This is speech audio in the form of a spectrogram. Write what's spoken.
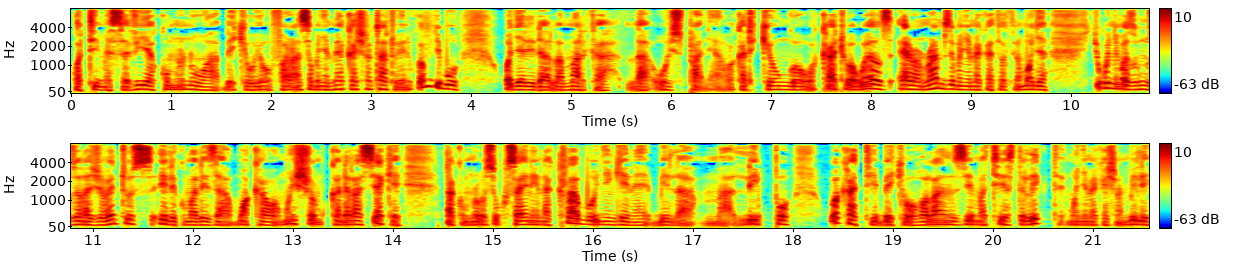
kwa timu ya Sevilla kumnunua beki huyo Ufaransa mwenye miaka 23. ni kwa mujibu wa jarida la Marca la Uhispania. Wakati kiungo wakati wa Wales Aaron Ramsey mwenye miaka 31 yuko kwenye mazungumzo na Juventus ili kumaliza mwaka wa mwisho mkandarasi yake na kumruhusu kusaini na klabu nyingine bila malipo, wakati beki wa Uholanzi Mathias de Ligt mwenye miaka 22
